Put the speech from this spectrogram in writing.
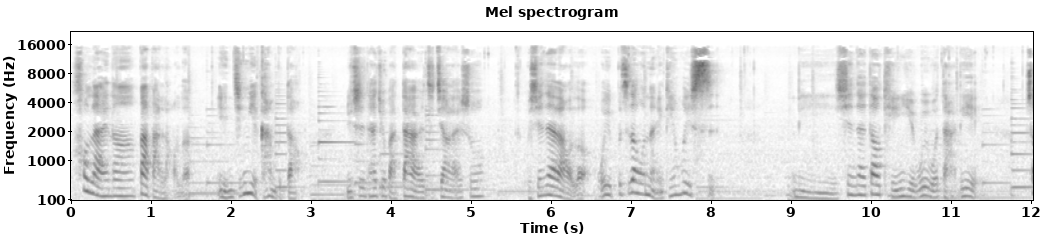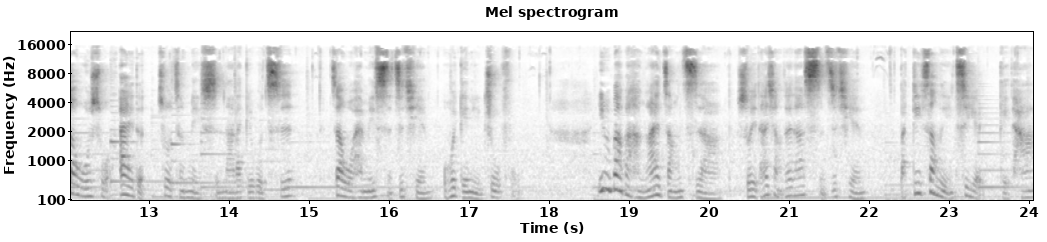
后来呢，爸爸老了，眼睛也看不到。于是他就把大儿子叫来说：“我现在老了，我也不知道我哪一天会死。你现在到田野为我打猎，照我所爱的做成美食拿来给我吃。在我还没死之前，我会给你祝福。因为爸爸很爱长子啊，所以他想在他死之前，把地上的一切也给他，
